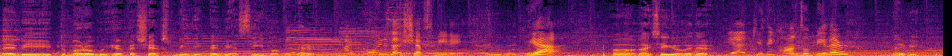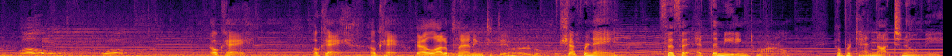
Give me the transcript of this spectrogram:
Maybe tomorrow we have a chef's meeting. Maybe I see him over there. I'm going to that chef's meeting. Ah, yeah. Oh, I see you over there. Yeah. Do you think Hans will be there? Maybe. Whoa. Whoa. Okay. Okay. Okay. Got a lot of planning to do. Chef Rene says that at the meeting tomorrow, he'll pretend not to know me,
